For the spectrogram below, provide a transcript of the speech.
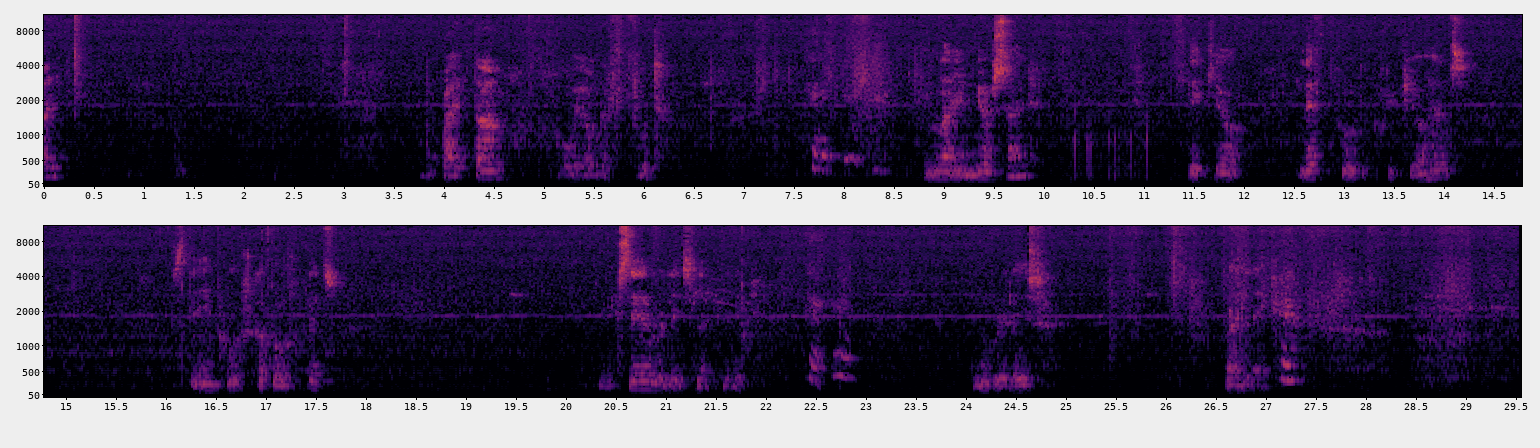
done. Right arm over your left foot. Lie on your side. Take your left foot, grip your hands. Stay in push, couple of breaths. Exhale, release left leg.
